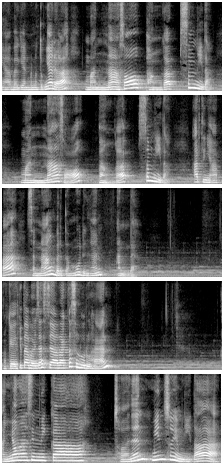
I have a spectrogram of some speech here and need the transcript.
Ya, bagian penutupnya adalah 만나서 반갑습니다. 만나서 반갑습니다. Artinya apa? Senang bertemu dengan Anda. Oke, kita baca secara keseluruhan. 안녕하십니까? 저는 민수입니다.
